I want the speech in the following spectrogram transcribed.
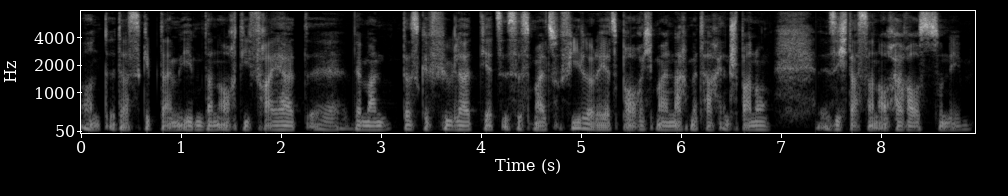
Und das gibt einem eben dann auch die Freiheit, äh, wenn man das Gefühl hat, jetzt ist es mal zu viel oder jetzt brauche ich mal einen Nachmittag Entspannung, sich das dann auch herauszunehmen.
